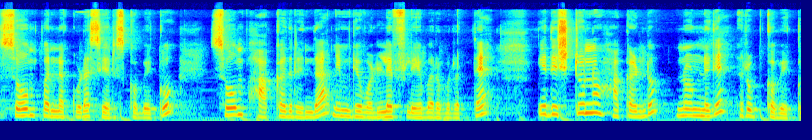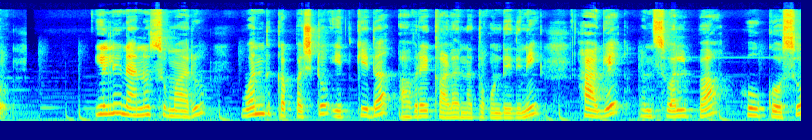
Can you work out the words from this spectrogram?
ಸೋಂಪನ್ನು ಕೂಡ ಸೇರಿಸ್ಕೋಬೇಕು. ಸೋಂಪು ಹಾಕೋದ್ರಿಂದ ನಿಮಗೆ ಒಳ್ಳೆ ಫ್ಲೇವರ್ ಬರುತ್ತೆ. ಇದಿಷ್ಟನ್ನು ಹಾಕೊಂಡು ನುಣ್ಣಗೆ ರುಬ್ಕೋಬೇಕು. ಇಲ್ಲಿ ನಾನು ಸುಮಾರು ಒಂದು ಕಪ್ಪಷ್ಟು ಇದ್ಕಿದ ಅವರೆಕಾಳನ್ನು ತೊಗೊಂಡಿದ್ದೀನಿ. ಹಾಗೆ ಒಂದು ಸ್ವಲ್ಪ ಹೂಕೋಸು,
